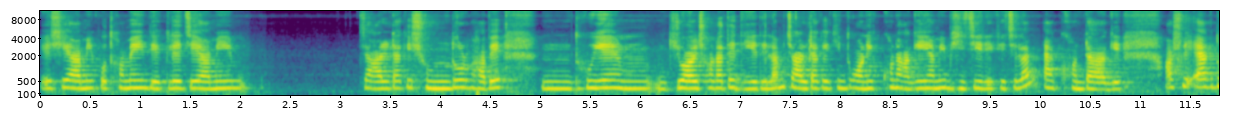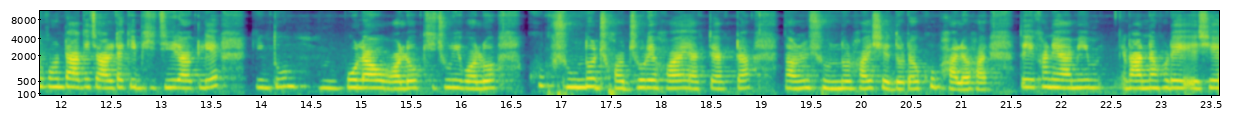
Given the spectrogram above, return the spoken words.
এসে আমি প্রথমেই দেখলে যে আমি চালটাকে সুন্দরভাবে ধুয়ে জল ছড়াতে দিয়ে দিলাম। চালটাকে কিন্তু অনেকক্ষণ আগেই আমি ভিজিয়ে রেখেছিলাম, এক ঘণ্টা আগে। আসলে এক দু ঘণ্টা আগে চালটাকে ভিজিয়ে রাখলে কিন্তু পোলাও বলো, খিচুড়ি বলো, খুব সুন্দর ঝরঝরে হয় একটা একটা, দারুণ সুন্দর হয়, সেদ্ধটাও খুব ভালো হয়। তো এখানে আমি রান্নাঘরে এসে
